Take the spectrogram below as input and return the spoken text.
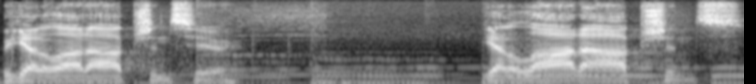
We got a lot of options here. We got a lot of options.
